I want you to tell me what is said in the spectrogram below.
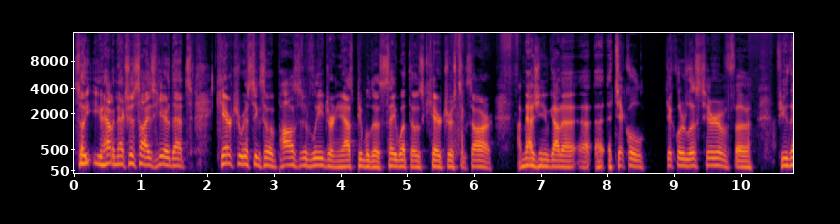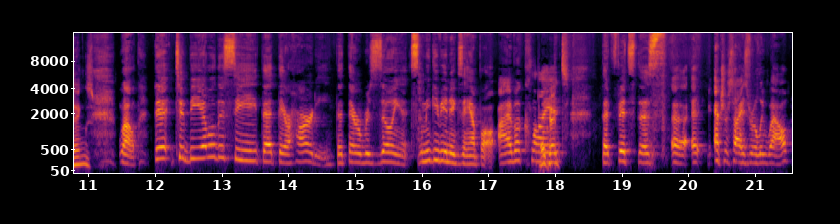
So you have an exercise here that's characteristics of a positive leader, and you ask people to say what those characteristics are. I imagine you've got a, a, a tickle tickler list here of uh, a few things. Well, the, to be able to see that they're hardy, that they're resilient. Let me give you an example. I have a client. Okay that fits this uh, exercise really well.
